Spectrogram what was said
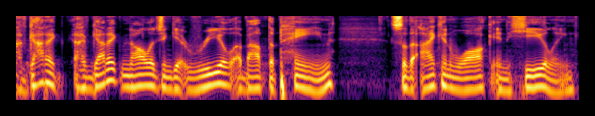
I've got to I've got to acknowledge and get real about the pain so that I can walk in healing.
